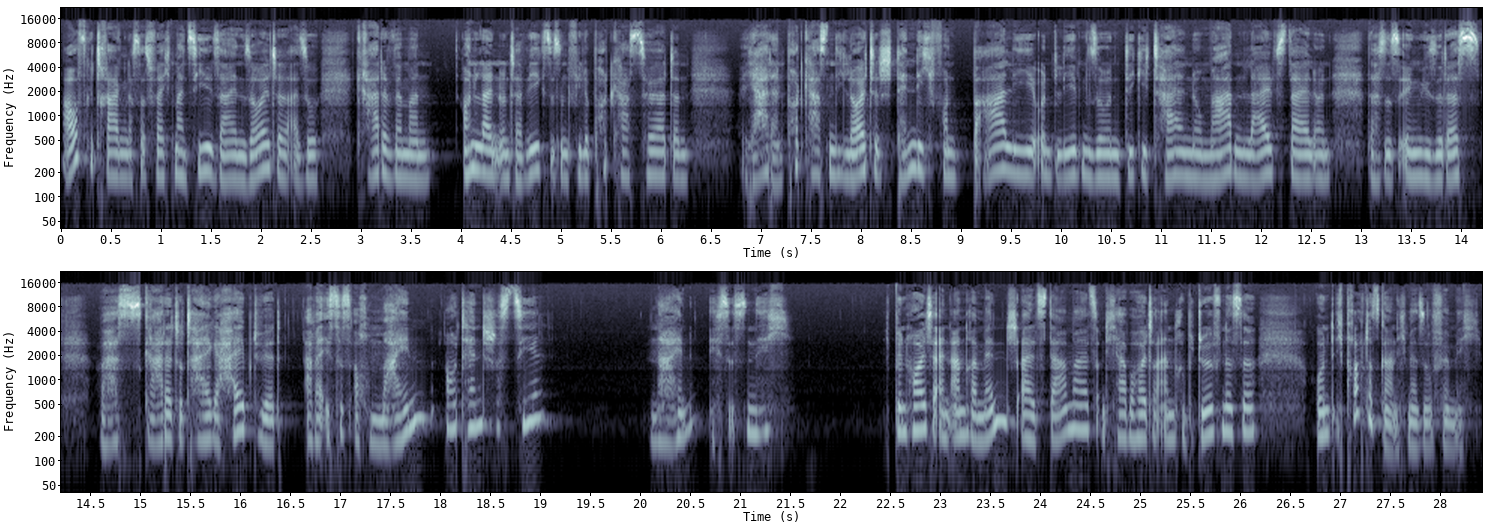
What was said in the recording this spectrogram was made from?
aufgetragen, dass das vielleicht mein Ziel sein sollte. Also gerade wenn man online unterwegs ist und viele Podcasts hört, dann ja, dann podcasten die Leute ständig von Bali und leben so einen digitalen Nomaden-Lifestyle und das ist irgendwie so das, was gerade total gehypt wird. Aber ist es auch mein authentisches Ziel? Nein, ist es nicht. Ich bin heute ein anderer Mensch als damals und ich habe heute andere Bedürfnisse und ich brauche das gar nicht mehr so für mich.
